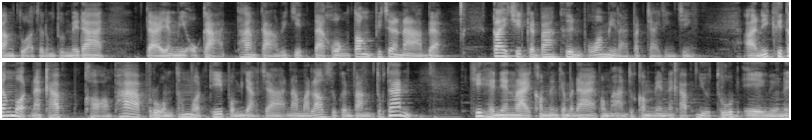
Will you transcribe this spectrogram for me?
บางตัวอาจจะลงทุนไม่ได้ แต่ยังมีโอกาสท่ามกลางวิกฤต แต่คงต้องพิจารณาแบบใกล้ชิดกันบ้างขึ้น เพราะว่ามีหลายปัจจัยจริง ๆ อันนี้คือทั้งหมดนะครับของภาพรวมทั้งหมดที่ผมอยากจะนำมาเล่าสู่กันฟัง ทุกท่านคิดเห็นอย่างไรคอมเมนต์กันมาได้ ผมอ่านทุกคอมเมนต์นะครับ YouTube เองหรือใน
